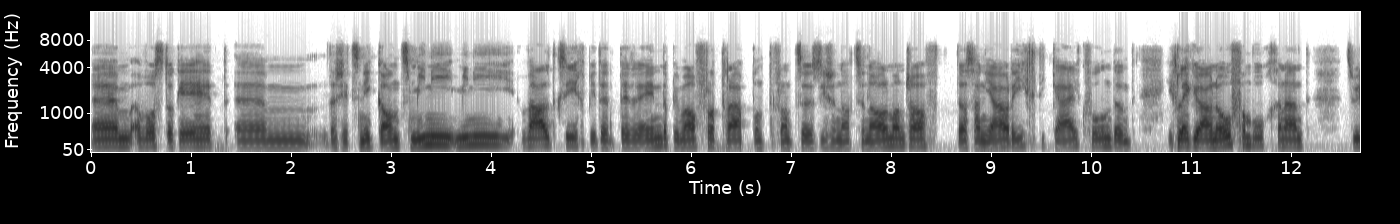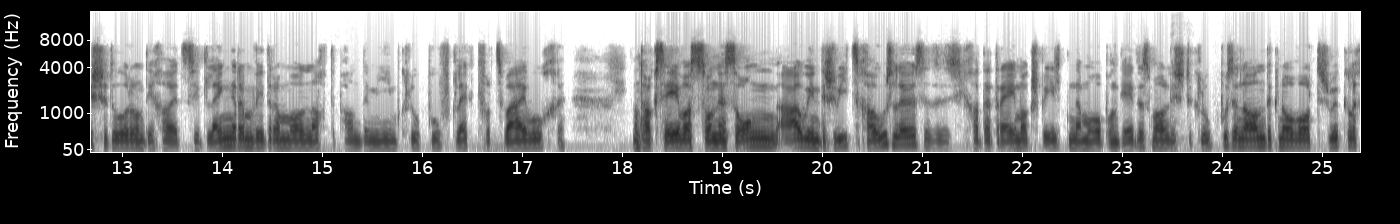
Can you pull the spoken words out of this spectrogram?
ähm, was es da gegeben hat. Ähm, das ist jetzt nicht ganz meine, meine Welt gewesen. Ich bin dann bei Ende beim Afro-Trap und der französischen Nationalmannschaft. Das habe ich auch richtig geil gefunden und ich lege ja auch noch auf am Wochenende zwischendurch und ich habe jetzt seit längerem wieder einmal nach der Pandemie im Club aufgelegt, vor zwei Wochen und habe gesehen, was so ein Song auch in der Schweiz kann auslösen kann. Ich habe den dreimal gespielt in dem Abend und jedes Mal ist der Club auseinandergenommen worden. Das ist wirklich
